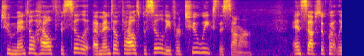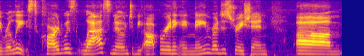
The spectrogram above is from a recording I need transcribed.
to mental health facility, a mental health facility for two weeks this summer, and subsequently released. Card was last known to be operating a Maine registration um,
